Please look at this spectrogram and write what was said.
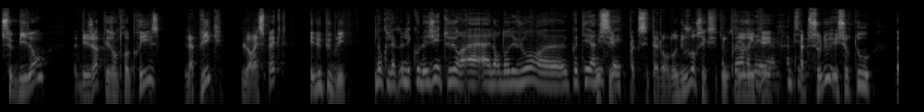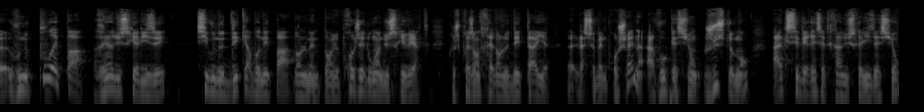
ce bilan, déjà que les entreprises l'appliquent, le respectent et le publient. Donc l'écologie est toujours à, l'ordre du jour euh, côté industrie. Mais c'est pas que c'est à l'ordre du jour, c'est que c'est une priorité absolue. Et surtout, euh, vous ne pourrez pas réindustrialiser si vous ne décarbonez pas dans le même temps. Le projet de loi industrie verte que je présenterai dans le détail euh, la semaine prochaine a vocation justement à accélérer cette réindustrialisation,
